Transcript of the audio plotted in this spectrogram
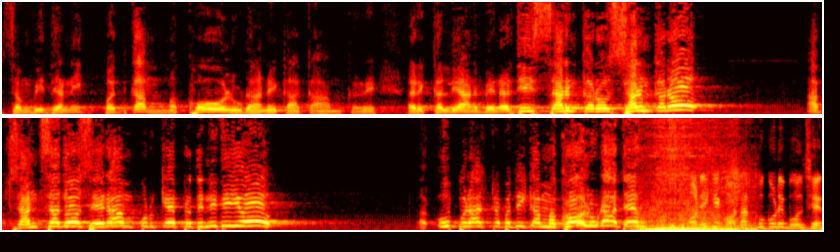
संवैधानिक पद का मखोल उड़ाने का काम करे अरे कल्याण बनर्जी शर्म करो शर्म करो आप सांसद हो श्रीरामपुर के प्रतिनिधि हो और उपराष्ट्रपति का मखोल उड़ाते हो অনেকে কটাক্ষ করে বলছেন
